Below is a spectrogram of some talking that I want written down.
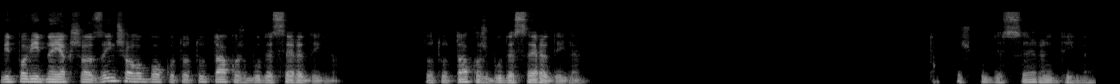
Відповідно, якщо з іншого боку, то тут також буде середина. То тут також буде середина. Також буде середина.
